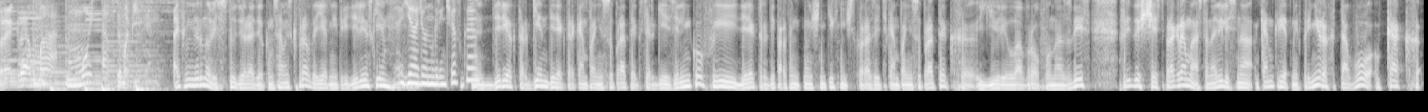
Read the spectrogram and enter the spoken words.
Программа «Мой автомобиль». А это мы вернулись в студию радио «Комсомольская правда». Я Дмитрий Делинский. Я Алена Гринчевская. Директор, гендиректор компании «Супротек» Сергей Зеленков и директор департамента научно-технического развития компании «Супротек» Юрий Лавров у нас здесь. В предыдущей части программы остановились на конкретных примерах того, как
